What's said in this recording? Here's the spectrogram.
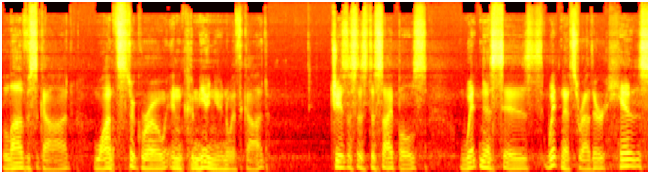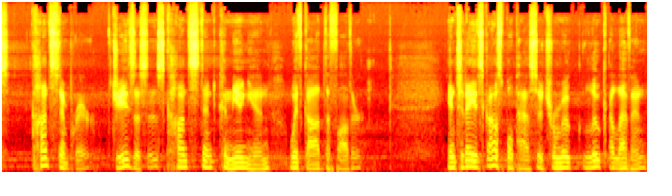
loves God wants to grow in communion with God. Jesus' disciples witnesses, witness rather his constant prayer, Jesus' constant communion with God the Father. In today's gospel passage from Luke 11,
